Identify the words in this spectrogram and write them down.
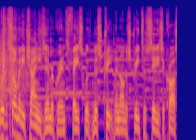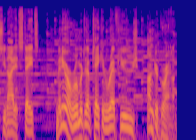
With so many Chinese immigrants faced with mistreatment on the streets of cities across the United States, many are rumored to have taken refuge underground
